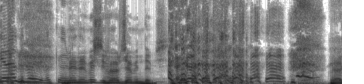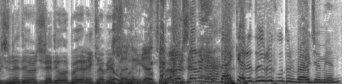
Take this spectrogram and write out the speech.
Genelde böyle bakıyorum. Ne demiş? Virgin demiş. Virgin Radio Virgin Radio olur böyle reklamı yapılmadı. Gerçekten. Virgin ha? Belki aradığı ruh budur Virgin'in.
